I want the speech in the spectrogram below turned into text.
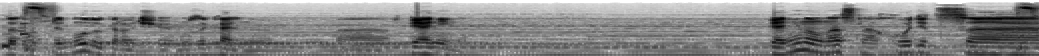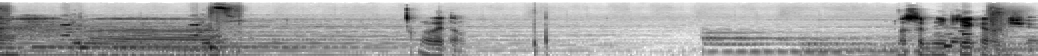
Вот эту вот приблуду, короче, музыкальную, э, в пианино. Пианино у нас находится э, в этом. В особняке, короче,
